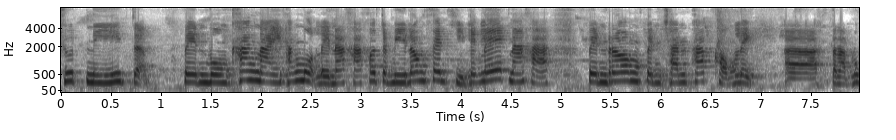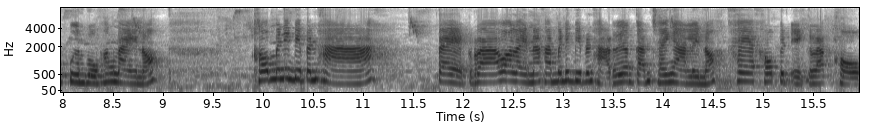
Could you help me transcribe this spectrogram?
ชุดนี้จะ เป็นวงข้างในทั้งหมดเลยนะคะเขาจะมีร่องเส้นขีดเล็ก ๆนะคะ เป็นร่องเป็นชั้นพับของเหล็กตลับลูกปืนวงข้างในเนาะเขาไม่ได้มีปัญหาแตกร้าวอะไรนะคะ ไม่ได้มีปัญหาเรื่องการใช้งานเลยเนาะแค่เขาเป็นเอกลักษณ์ของ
